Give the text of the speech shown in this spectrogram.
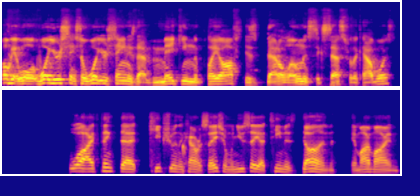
Okay, well, what you're saying. So what you're saying is that making the playoffs is that alone is success for the Cowboys. Well, I think that keeps you in the conversation. When you say a team is done, in my mind,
